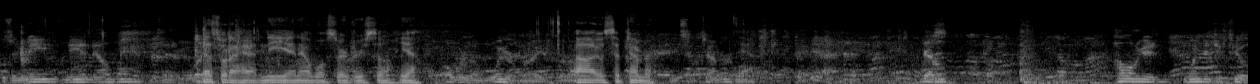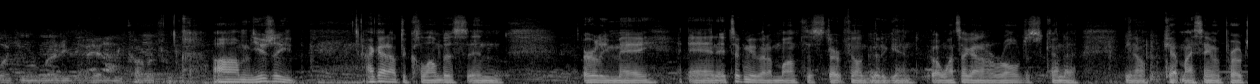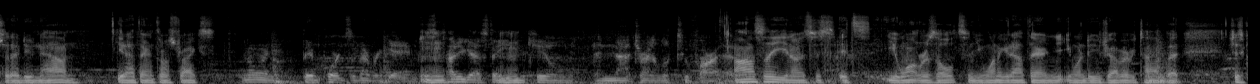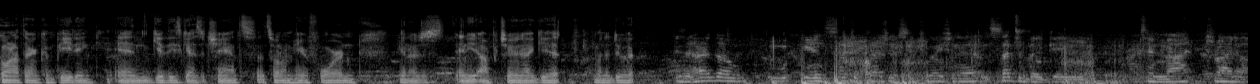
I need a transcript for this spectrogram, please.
Was it knee, knee and elbow? Is that? That's what I had, knee and elbow surgery. So yeah, over the winter, right? The- uh, it was September. in September. Yeah. Guys, how long did? When did you feel like you were ready? Had recovered from that? Um, usually, I got out to Columbus in early May, and it took me about a month to start feeling good again. But once I got on a roll, just kind of, you know, kept my same approach that I do now and get out there and throw strikes. Knowing the importance of every game, just Mm-hmm. how do you guys stay even keel and not try to look too far ahead? Honestly, you know, it's just it's you want results and you want to get out there and you, you want to do your job every time, but just going out there and competing and give these guys a chance. That's what I'm here for, and you know, just any opportunity I get, I'm gonna do it. Is it hard though, in such a pressure situation, in such a big game, to not try to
